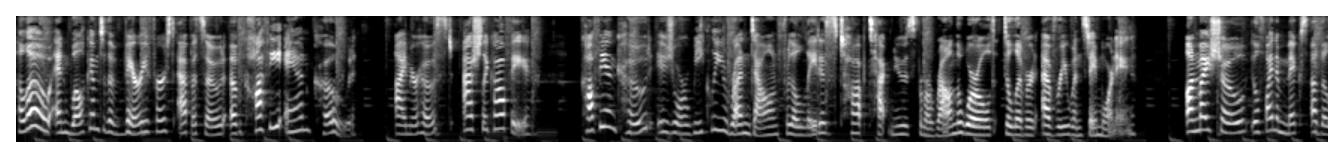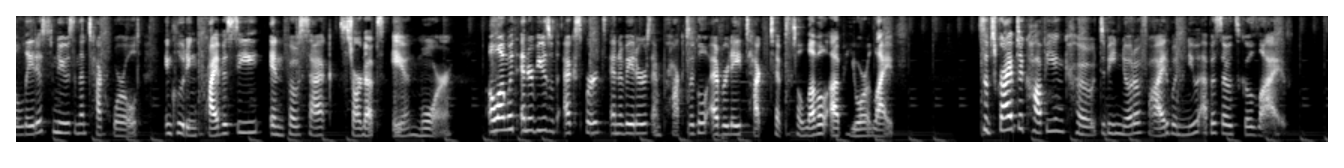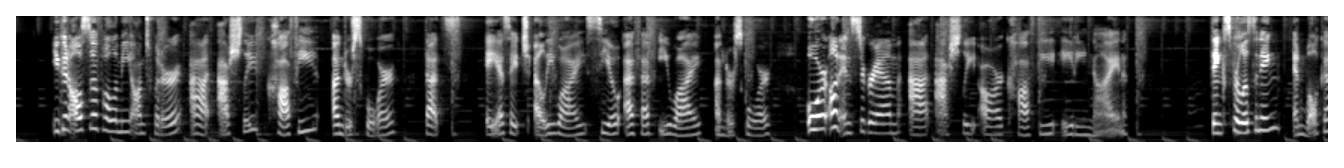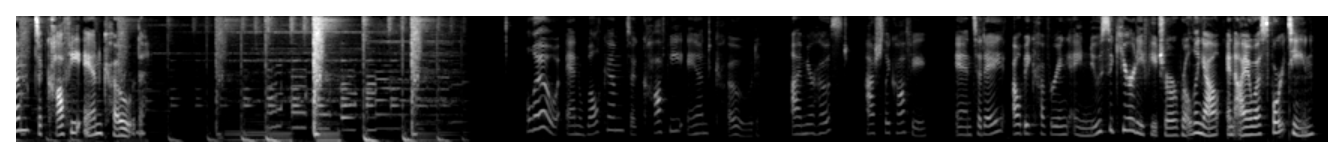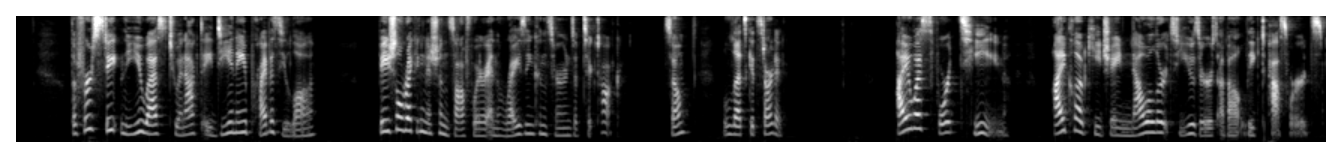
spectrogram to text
Hello, and welcome to the very first episode of Coffee and Code. I'm your host, Ashley Coffey. Coffee and Code is your weekly rundown for the latest top tech news from around the world delivered every Wednesday morning. On my show, you'll find a mix of the latest news in the tech world, including privacy, infosec, startups, and more, along with interviews with experts, innovators, and practical everyday tech tips to level up your life. Subscribe to Coffee and Code to be notified when new episodes go live. You can also follow me on Twitter at Ashley Coffey underscore. That's A S H L E Y C O F F E Y underscore. Or on Instagram at Ashley R Coffey 89. Thanks for listening and welcome to Coffee and Code. Welcome to Coffee and Code. I'm your host, Ashley Coffey, and today I'll be covering a new security feature rolling out in iOS 14, the first state in the US to enact a DNA privacy law, facial recognition software, and the rising concerns of TikTok. So, let's get started. iOS 14 iCloud Keychain now alerts users about leaked passwords.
